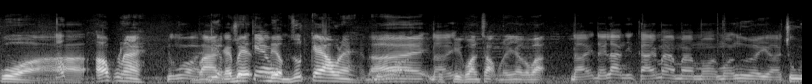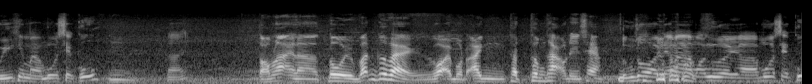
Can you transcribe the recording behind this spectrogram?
của Ốc. ốc, này đúng rồi và điểm cái bên keo. điểm rút keo này. Đấy, đấy. cực kỳ quan trọng đấy nha các bạn. đấy đấy là những cái mà mà mọi mọi người ờ, chú ý khi mà mua xe cũ Ừ. đấy Tóm lại là tôi vẫn cứ phải gọi một anh thật thông thạo đến xem. đúng rồi nếu mà mọi người ờ, mua xe cũ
